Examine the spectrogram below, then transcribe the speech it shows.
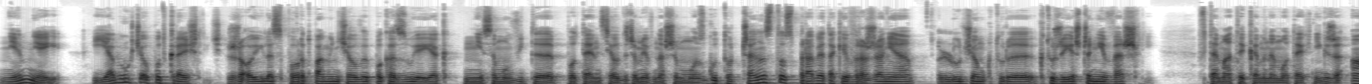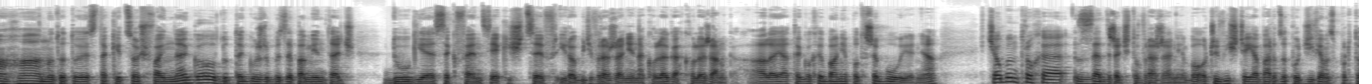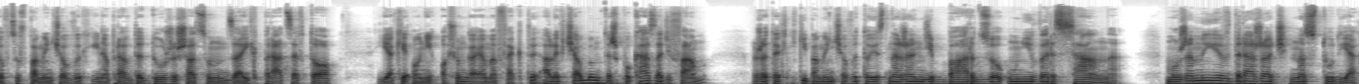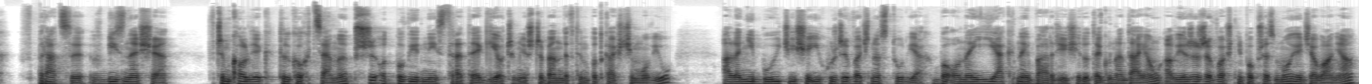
Niemniej, ja bym chciał podkreślić, że o ile sport pamięciowy pokazuje, jak niesamowity potencjał drzemie w naszym mózgu, to często sprawia takie wrażenie ludziom, który, którzy jeszcze nie weszli w tematykę mnemotechnik, że aha, no to to jest takie coś fajnego do tego, żeby zapamiętać długie sekwencje jakichś cyfr i robić wrażenie na kolegach, koleżankach, ale ja tego chyba nie potrzebuję, nie? Chciałbym trochę zedrzeć to wrażenie, bo oczywiście ja bardzo podziwiam sportowców pamięciowych i naprawdę duży szacun za ich pracę w to, jakie oni osiągają efekty, ale chciałbym też pokazać Wam, że techniki pamięciowe to jest narzędzie bardzo uniwersalne. Możemy je wdrażać na studiach, w pracy, w biznesie, w czymkolwiek tylko chcemy, przy odpowiedniej strategii, o czym jeszcze będę w tym podcaście mówił, ale nie bójcie się ich używać na studiach, bo one jak najbardziej się do tego nadają, a wierzę, że właśnie poprzez moje działania,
